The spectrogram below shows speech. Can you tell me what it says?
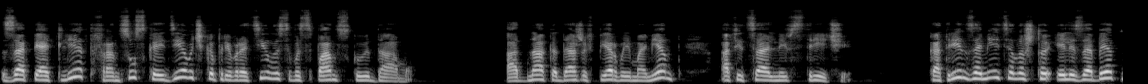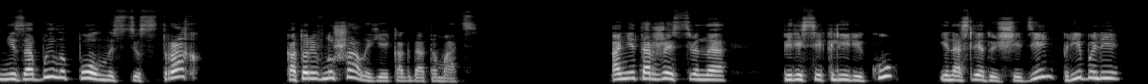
За пять лет французская девочка превратилась в испанскую даму. Однако даже в первый момент официальной встречи Катрин заметила, что Элизабет не забыла полностью страх, который внушала ей когда-то мать. Они торжественно пересекли реку и на следующий день прибыли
